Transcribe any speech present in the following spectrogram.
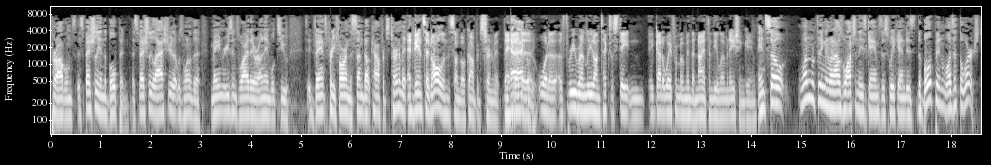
problems, especially in the bullpen. Especially last year, that was one of the main reasons why they were unable to advance pretty far in the Sun Belt Conference tournament. Advance at all in the Sun Belt Conference tournament. They had a, what a, a three-run lead on Texas State, and it got away from them in the ninth in the elimination game. And so, one thing and when I was watching these games this weekend is the bullpen wasn't the worst.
